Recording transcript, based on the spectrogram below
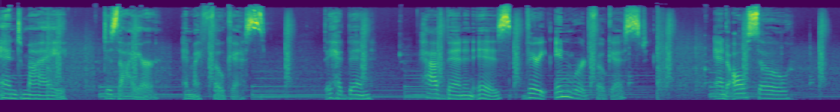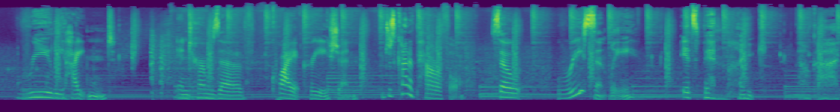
and my desire and my focus. They had been, have been, and is very inward focused and also really heightened in terms of quiet creation, which is kind of powerful. So recently, it's been like, oh God,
